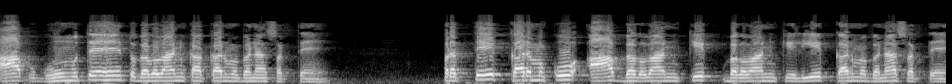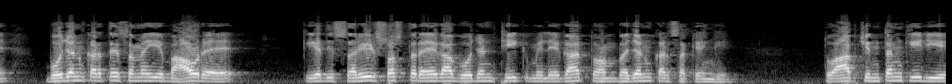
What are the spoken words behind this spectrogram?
आप घूमते हैं तो भगवान का कर्म बना सकते हैं। प्रत्येक कर्म को आप भगवान के भगवान के लिए कर्म बना सकते हैं। भोजन करते समय ये भाव रहे कि यदि शरीर स्वस्थ रहेगा, भोजन ठीक मिलेगा तो हम भजन कर सकेंगे। तो आप चिंतन कीजिए,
